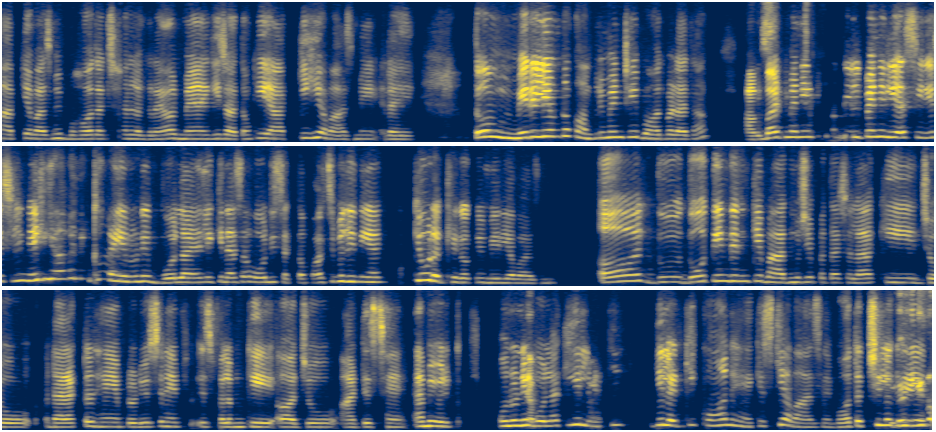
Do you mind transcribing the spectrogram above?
आपकी आवाज़ में बहुत अच्छा लग रहा है और मैं ये चाहता हूँ कि आपकी ही आवाज़ में रहे। तो मेरे लिए उनका कॉम्प्लीमेंट ही बहुत बड़ा था। बट मैंने इसको दिल पे नहीं लिया सीरियसली नहीं लिया मैंने कहा उन्होंने बोला है लेकिन ऐसा हो नहीं सकता पॉसिबल ही नहीं है। क्यों रखेगा कोई मेरी आवाज़ में? और दो दो तीन दिन के बाद मुझे पता चला कि जो डायरेक्टर हैं प्रोड्यूसर हैं इस फ़िल्म के और जो आर्टिस्ट हैं एमी विर्क उन्होंने बोला कि ये लड़की ये लड़की कौन है? किसकी आवाज़ में? बहुत अच्छी लग रही है। सिंगर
